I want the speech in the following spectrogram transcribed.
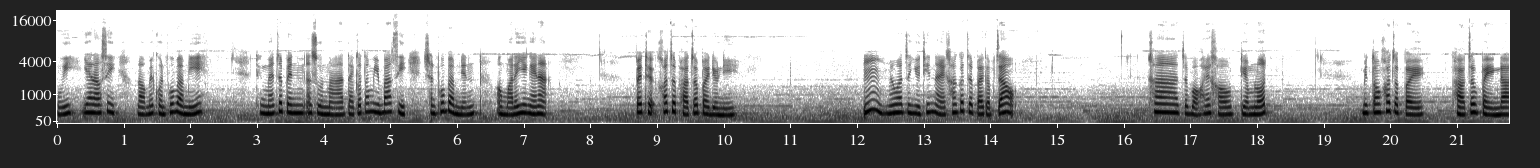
อุ๊ยแย่แล้วสิ เราไม่ควรพูดแบบนี้ ถึงแม้จะเป็นอสูรหมาแต่ก็ต้องมีบ้านสิ ฉันพูดแบบนี้ออกมาได้ยังไงน่ะ ไปเถอะข้าจะพาเจ้าไปเดี๋ยวนี้ อืม ไม่ว่าจะอยู่ที่ไหนข้าก็จะไปกับเจ้า ข้าจะบอกให้เขาเตรียมรถ ไม่ต้องข้าจะไปพาเจ้าไปเองได้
